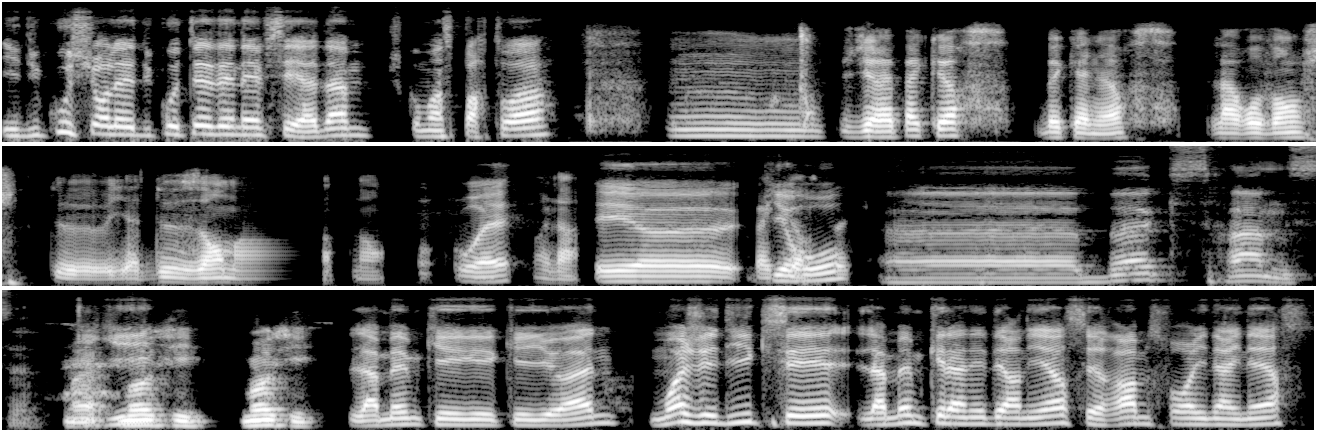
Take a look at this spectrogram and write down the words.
et du coup, sur les, du côté des NFC, Adam, je commence par toi. Hmm, je dirais Packers, Buccaneers. La revanche de il y a deux ans maintenant. Ouais. Voilà. Et euh, Pierrot, Euh, Bucks, Rams. Ouais, moi aussi. Moi aussi. la même qu'est qu'est Johan. Moi, j'ai dit que c'est la même qu'est l'année dernière, c'est Rams 49ers.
